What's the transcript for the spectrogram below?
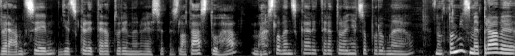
v rámci dětské literatury, jmenuje se Zlatá stuha. Má slovenská literatura něco podobného? No to my sme práve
